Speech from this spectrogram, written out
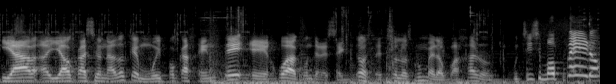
y ha, ocasionado que muy poca gente eh, juega Counter-Strike 2. De hecho, los números bajaron muchísimo, pero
